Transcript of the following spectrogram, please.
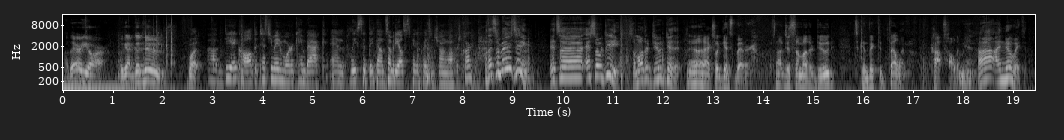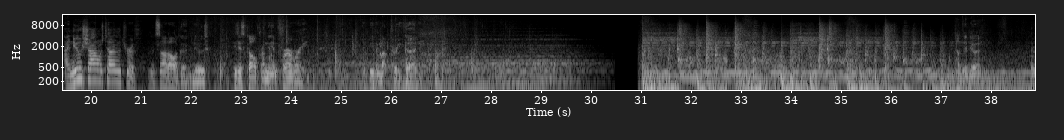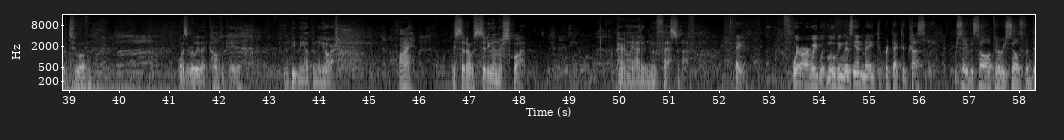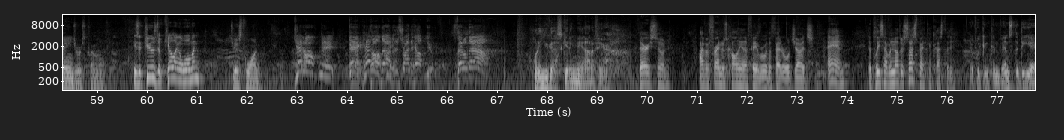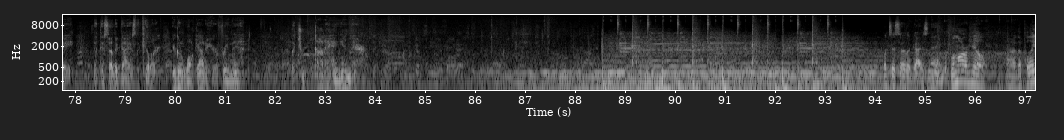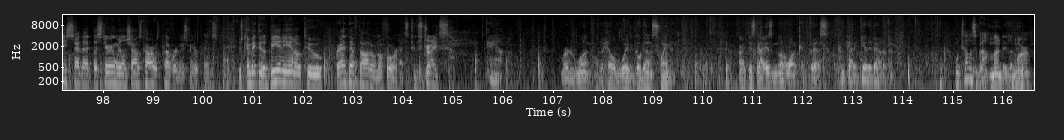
now there you are. We got good news. What? Uh, the DA called. The test you made in mortar came back, and the police said they found somebody else's fingerprints in Sean Walker's car. Well, that's amazing. It's a SOD. Some other dude did it. Yeah, it actually gets better. It's not just some other dude, it's a convicted felon. Cops hauled him in. Ah, I knew it. I knew Sean was telling the truth. It's not all good news. He just called from the infirmary. They beat him up pretty good. How'd they do it? There were two of them. Wasn't really that complicated. They beat me up in the yard. Why? They said I was sitting on their spot. Apparently, I didn't move fast enough. Hey, where are we with moving this inmate to protective custody? We save the solitary cells for dangerous criminals. He's accused of killing a woman. Just one. Get off me! Get Hey, calm down. They're just trying to help you. Settle down. When are you guys getting me out of here? Very soon. I have a friend who's calling in a favor with a federal judge. And the police have another suspect in custody. If we can convince the DA that this other guy is the killer, you're gonna walk out of here a free man. But you gotta hang in there. What's this other guy's name? Lamar Hill. Uh, the police said that the steering wheel in Sean's car was covered in his fingerprints. He was convicted of B&E in 02, Grand Theft Auto in 04. That's two strikes. Damn. Murder one. What a hell of a way to go down swinging. All right, this guy isn't going to want to confess. We got to get it out of him. Well, tell us about Monday, Lamar.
